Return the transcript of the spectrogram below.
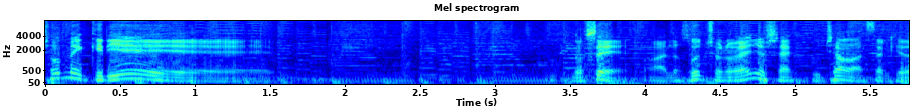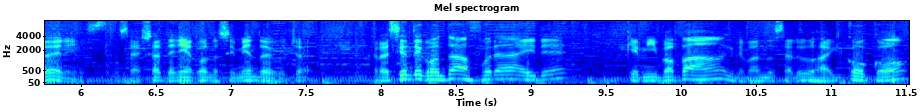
yo me crié. No sé, a los 8 o 9 años ya escuchaba a Sergio Denis. O sea, ya tenía conocimiento de escuchar. Recién contaba fuera de aire que mi papá, le mando saludos al Coco,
